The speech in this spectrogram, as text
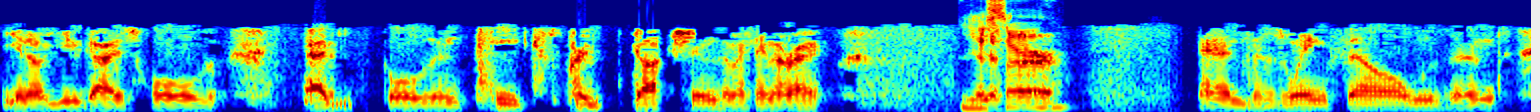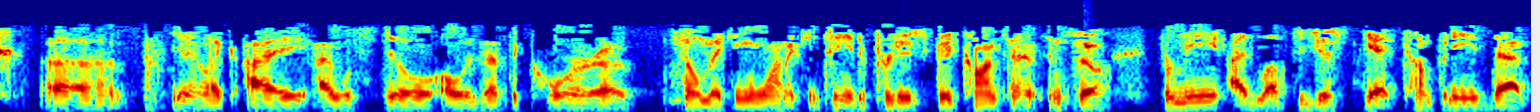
you know you guys hold at Golden Peaks Productions. Am I saying that right? Yes, Yes, sir. And Zwing Films, and uh, you know, like I, I will still always at the core of filmmaking want to continue to produce good content. And so for me, I'd love to just get companies that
